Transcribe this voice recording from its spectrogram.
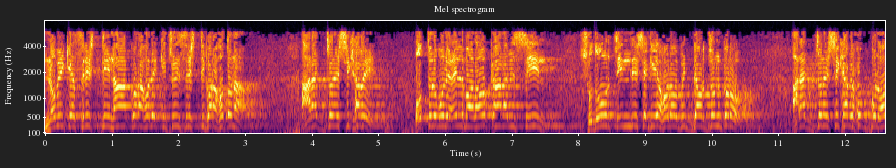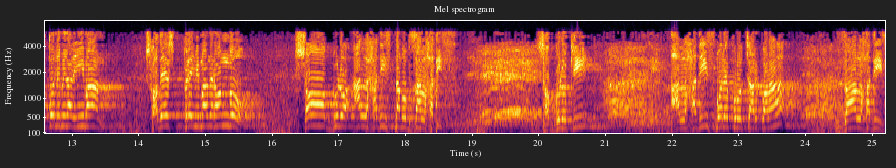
নবীকে সৃষ্টি না করা হলে কিছুই সৃষ্টি করা হতো না। আর একজনে শিখাবে, অতুলবুল কানাবিসিন সুদূর চীন দেশে গিয়ে হলো বিদ্যা অর্জন করো। আর একজনে শিখাবে হুব্বুল হতন মিনার ইমান স্বদেশ প্রেম ইমানের অঙ্গ। সবগুলো আল হাদিস নামক জাল হাদিস। সবগুলো কি? আল হাদিস বলে প্রচার করা জাল হাদিস।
